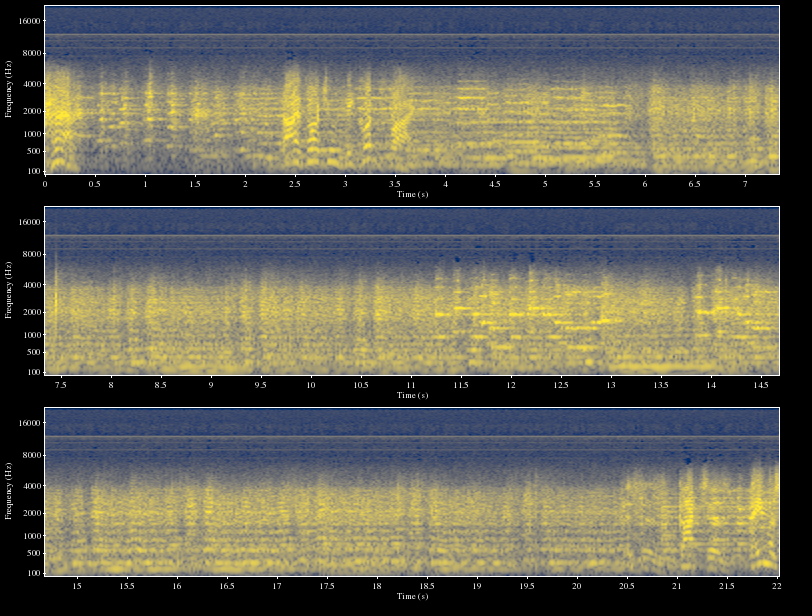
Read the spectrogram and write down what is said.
Ha! I thought you'd be good Friday. Gotch's famous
